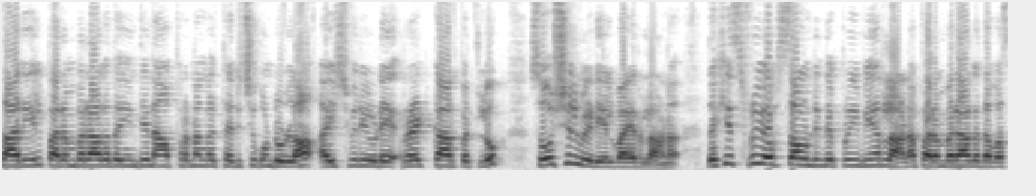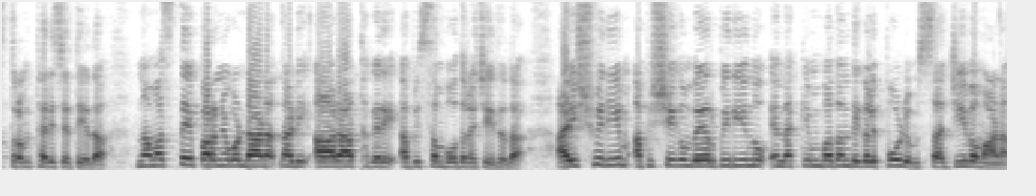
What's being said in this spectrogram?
സാരിയിൽ പരമ്പരാഗത ഇന്ത്യൻ ആഭരണങ്ങൾ ധരിച്ചുകൊണ്ടുള്ള ഐശ്വര്യയുടെ റെഡ് കാർപ്പറ്റ് ലുക്ക് സോഷ്യൽ മീഡിയയിൽ വൈറലാണ്. ദ ഹിസ്റ്ററി ഓഫ് സൗണ്ടിന്റെ പ്രീമിയറിലാണ് പരമ്പരാഗത വസ്ത്രം ധരിച്ചെത്തിയത്. നമസ്തേ പറഞ്ഞുകൊണ്ടാണ് നടി ആരാധകരെ അഭിസംബോധന ചെയ്തത്. ഐശ്വര്യയും അഭിഷേകം വേർപിരിയുന്നു എന്ന കിംവദന്തികൾ ഇപ്പോഴും സജീവമാണ്.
